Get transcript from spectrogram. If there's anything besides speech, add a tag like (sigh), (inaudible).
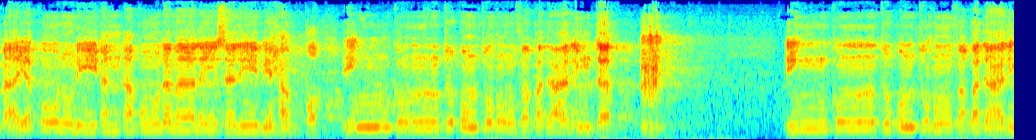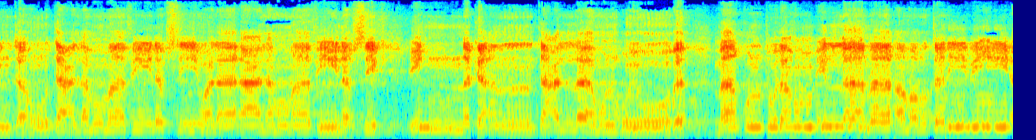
ما يكون لي أن أقول ما ليس لي بحق. إن كنت قلته فقد علمته. (clears throat) إن كنت قلته فقد علمته. تعلم ما في نفسي ولا أعلم ما في نفسك. إنك أنت علام الغيوب. ما قلت لهم إلا ما أمرتني به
